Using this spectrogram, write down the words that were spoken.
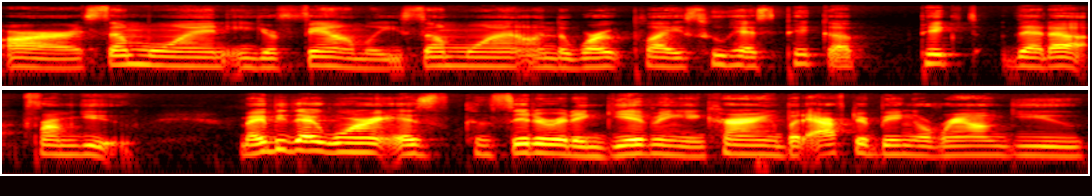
or someone in your family, someone on the workplace who has pick up picked that up from you. Maybe they weren't as considerate and giving and caring, but after being around you,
